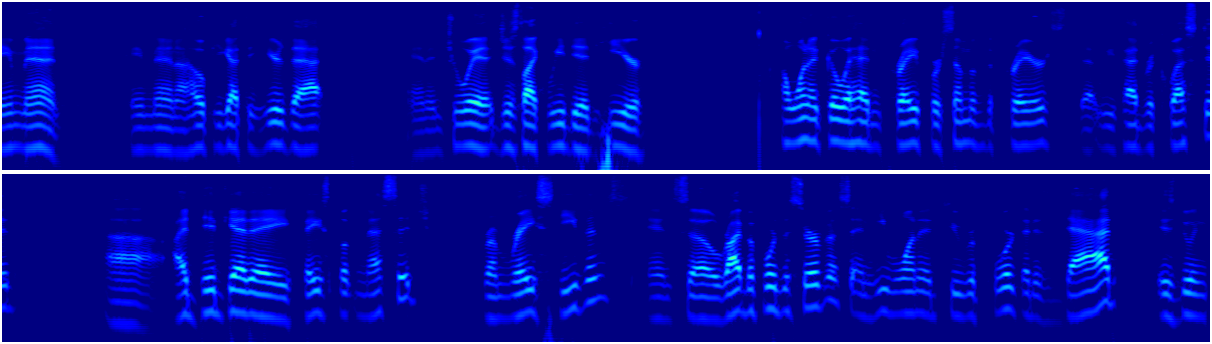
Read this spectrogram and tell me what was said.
Amen. Amen. I hope you got to hear that and enjoy it just like we did here. I want to go ahead and pray for some of the prayers that we've had requested. Uh, I did get a Facebook message from Ray Stevens, and so right before the service, and he wanted to report that his dad is doing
